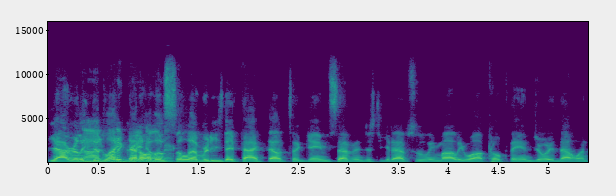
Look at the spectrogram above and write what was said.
yeah, I really God, did like that. All owner. those celebrities they packed out to Game Seven just to get absolutely mollywopped. Hope they enjoyed that one.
